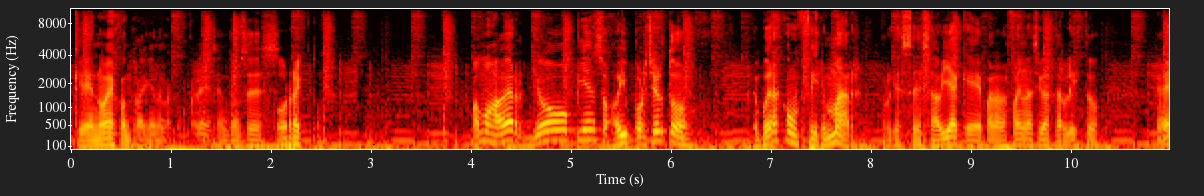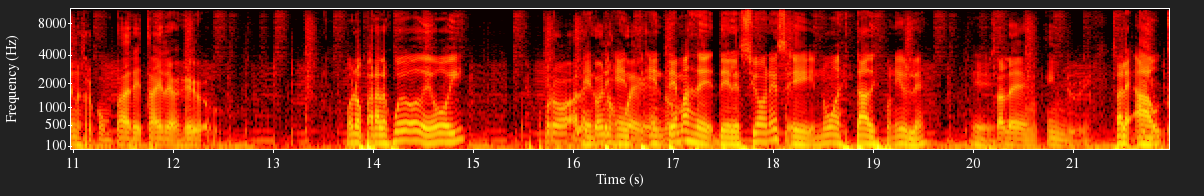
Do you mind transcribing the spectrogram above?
que no es contra alguien de la conferencia. Entonces, Correcto. vamos a ver. Yo pienso. Oye, por cierto, ¿me podrás confirmar? Porque se sabía que para las finals iba a estar listo. Que hay nuestro compadre Tyler Hero. Bueno, para el juego de hoy, Es probable en, que hoy no en- juegue. en ¿no? temas de, de lesiones, eh, no está disponible. eh, Sale en injury. Sale out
